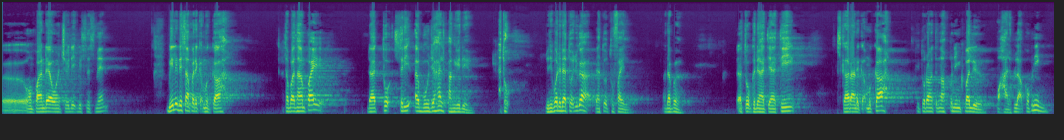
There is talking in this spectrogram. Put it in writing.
Uh, orang pandai, orang cerdik, businessman. Bila dia sampai dekat Mekah, sampai-sampai Datuk Seri Abu Jahal panggil dia. Datuk. Jadi pun ada Datuk juga, Datuk Tufail. Ada apa? Datuk kena hati-hati. Sekarang dekat Mekah, kita orang tengah pening kepala. Pahal pula kau pening.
